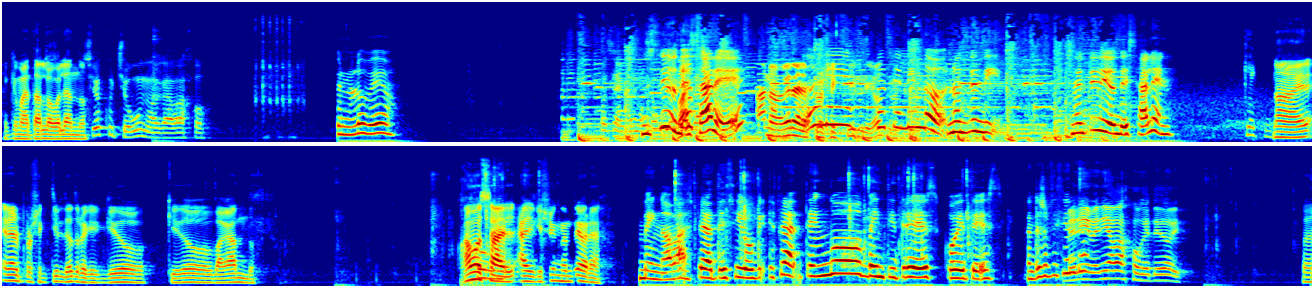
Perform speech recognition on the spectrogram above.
Hay que matarlo volando. Yo escucho uno acá abajo. Pero no lo veo. Como No sé dónde patas- sale, ¿eh? Ah, no, era el proyectil de Qué otro. lindo. No entendí. No entendí dónde salen. No, era era el proyectil de otro que quedó, quedó vagando. Vamos al, al que yo encontré ahora. Venga, va, espérate, sigo. Espera, tengo 23 cohetes. ¿No es suficiente? Vení, vení abajo que te doy. Me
